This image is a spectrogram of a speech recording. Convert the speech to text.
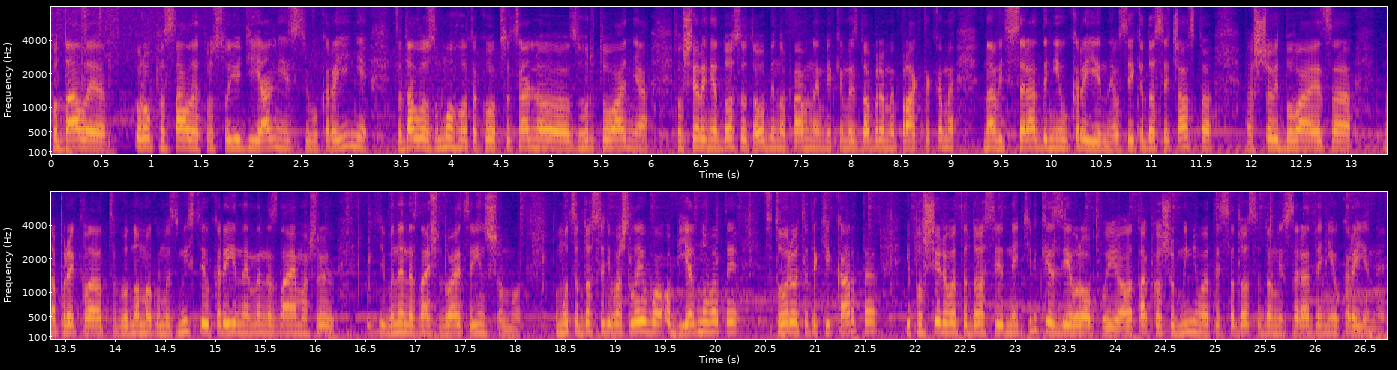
подали про- писали про свою діяльність в Україні. Це дало змогу такого соціального згуртування, поширення досвіду, обміну певними якимись добрими практиками навіть всередині України, оскільки досить часто, е, що відбувається, наприклад, в одному якомусь місті України, ми не знаємо, що вони не знають, що відбувається в іншому. Тому це досить важливо об'єднувати, створювати такі карти і поширювати досвід не тільки з Європою, але також обмінюватися досвідом і всередині України.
